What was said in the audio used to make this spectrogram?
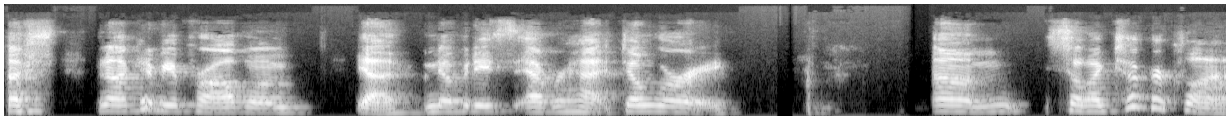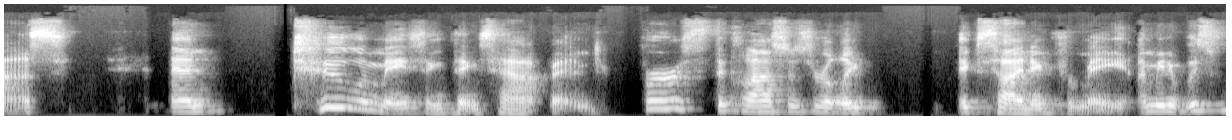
not going to be a problem. Yeah, nobody's ever had, don't worry. Um, so I took her class, and two amazing things happened. First, the class was really exciting for me. I mean, it was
